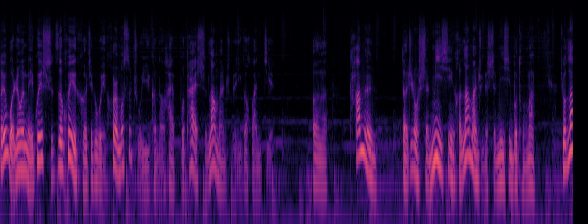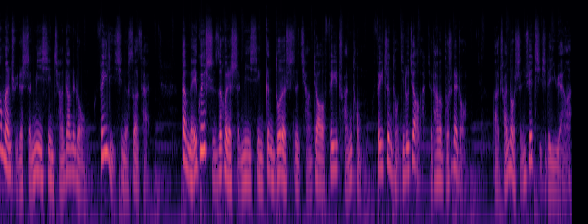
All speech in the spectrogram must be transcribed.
所以我认为玫瑰十字会和这个伪赫尔墨斯主义可能还不太是浪漫主义的一个环节。呃，他们的这种神秘性和浪漫主义的神秘性不同啊，就浪漫主义的神秘性强调那种非理性的色彩，但玫瑰十字会的神秘性更多的是强调非传统。非正统基督教吧，就他们不是那种，啊传统神学体系的一员啊。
